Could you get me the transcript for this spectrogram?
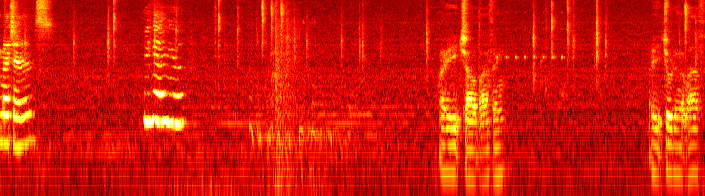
Matches. Yeah, yeah. I hate child laughing. I hate children that laugh.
